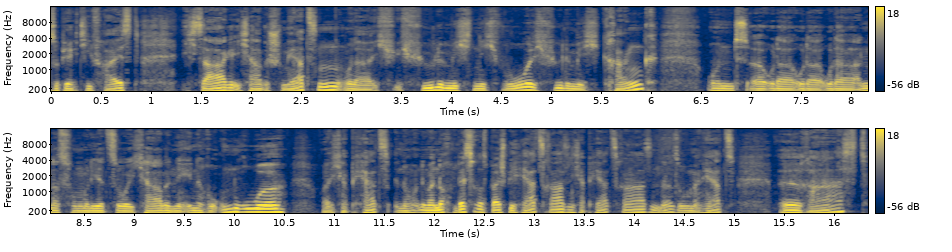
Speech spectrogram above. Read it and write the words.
subjektiv heißt, ich sage, ich habe Schmerzen oder ich, ich fühle mich nicht wohl, ich fühle mich krank und äh, oder oder oder anders formuliert so, ich habe eine innere Unruhe oder ich habe Herz noch immer noch ein besseres Beispiel Herzrasen, ich habe Herzrasen, ne, so mein Herz äh, rast,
